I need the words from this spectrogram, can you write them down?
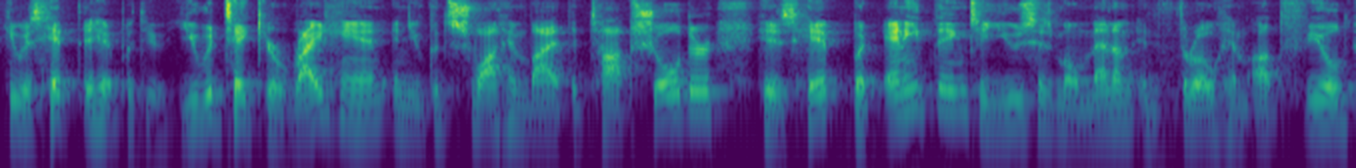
he was hip to hip with you. You would take your right hand and you could swat him by at the top shoulder, his hip, but anything to use his momentum and throw him upfield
